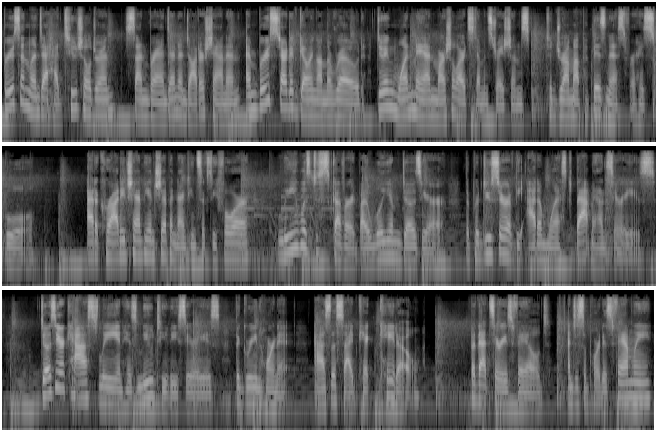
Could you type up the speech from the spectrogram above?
Bruce and Linda had two children, son Brandon and daughter Shannon, and Bruce started going on the road, doing one man martial arts demonstrations to drum up business for his school. At a karate championship in 1964, Lee was discovered by William Dozier, the producer of the Adam West Batman series. Dozier cast Lee in his new TV series, The Green Hornet, as the sidekick Kato. But that series failed, and to support his family,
